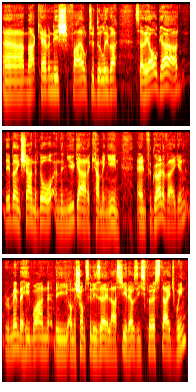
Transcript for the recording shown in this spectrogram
Uh, Mark Cavendish failed to deliver. So the old guard, they're being shown the door, and the new guard are coming in. And for Groenewegen, remember he won the on the Champs Elysees last year. That was his first stage win.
